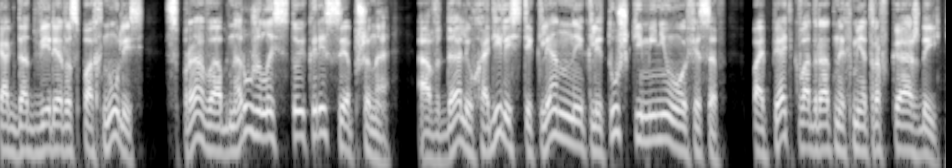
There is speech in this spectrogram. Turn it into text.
Когда двери распахнулись, справа обнаружилась стойка ресепшена, а вдаль уходили стеклянные клетушки мини-офисов, по 5 квадратных метров каждый.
